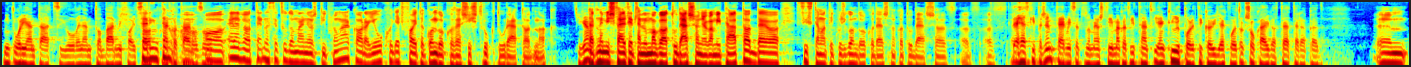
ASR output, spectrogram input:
mint orientáció, vagy nem tudom, bármifajta Szerintem meghatározó. A, a, eleve a természettudományos diplomák arra jók, hogy egyfajta gondolkozási struktúrát adnak. Igen? Tehát nem is feltétlenül maga a tudásanyag, amit átad, de a szisztematikus gondolkodásnak a tudása az... az, az de ehhez képest nem természettudományos témákat vitt, tehát ilyen külpolitikai ügyek voltak sokáig a te tereped. Öm,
